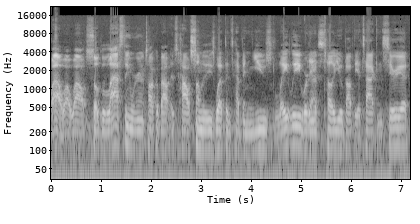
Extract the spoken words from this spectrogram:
Wow, wow, wow. So the last thing we're going to talk about is how some of these weapons have been used lately. We're going to tell you about the attack in Syria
